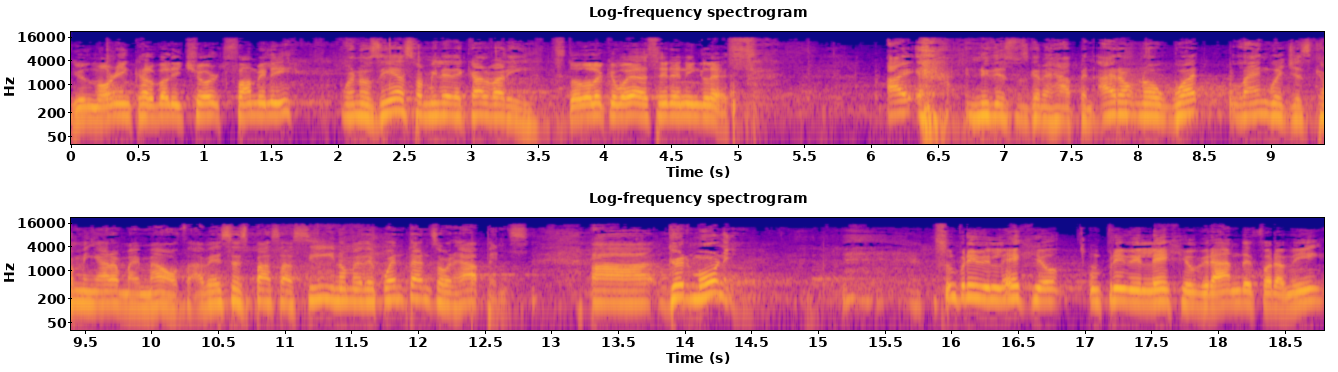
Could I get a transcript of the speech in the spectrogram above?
Good morning, Calvary Church family. Buenos días, familia de Calvary. Es todo lo que voy a decir en inglés. I knew this was going to happen. I don't know what language is coming out of my mouth. A veces pasa así y no me doy cuenta, and so it happens. Uh, good morning. Es un privilegio, un privilegio grande para mí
